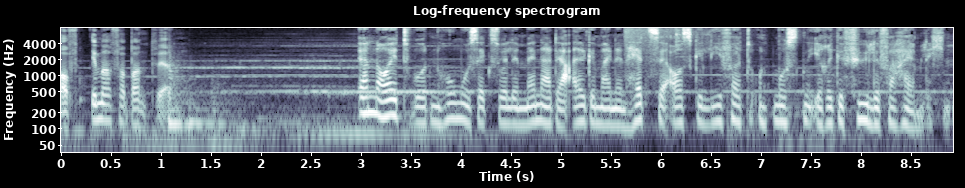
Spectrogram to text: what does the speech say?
auf immer verbannt werden. Erneut wurden homosexuelle Männer der allgemeinen Hetze ausgeliefert und mussten ihre Gefühle verheimlichen.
